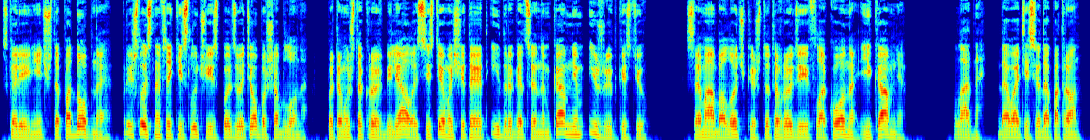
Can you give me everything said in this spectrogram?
«Скорее, нечто подобное. Пришлось на всякий случай использовать оба шаблона, потому что кровь Белиала система считает и драгоценным камнем, и жидкостью. Сама оболочка что-то вроде и флакона, и камня». «Ладно, давайте сюда патрон», —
